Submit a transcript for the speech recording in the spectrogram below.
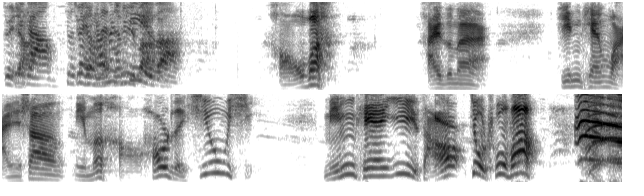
队长，就带他们去吧。好吧，孩子们，今天晚上你们好好的休息，明天一早就出发。哦。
